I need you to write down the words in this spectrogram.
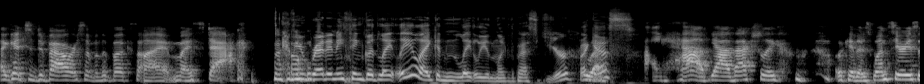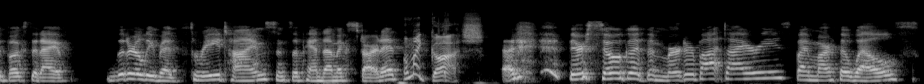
i get to devour some of the books on my, my stack have you read anything good lately? Like in lately in like the past year, I guess. I have. Yeah, I've actually. Okay, there's one series of books that I have literally read three times since the pandemic started. Oh my gosh. They're so good. The Murderbot Diaries by Martha Wells.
